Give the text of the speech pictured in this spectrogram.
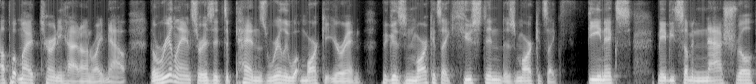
I'll put my attorney hat on right now. The real answer is it depends really what market you're in. Because in markets like Houston there's markets like Phoenix, maybe some in Nashville,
